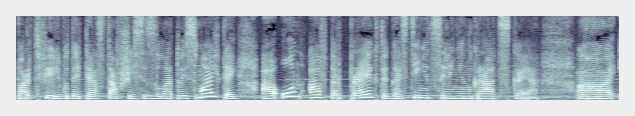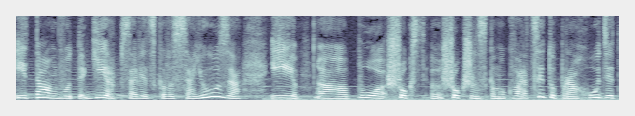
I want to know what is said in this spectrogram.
портфель вот этой оставшейся золотой смальтой, а он автор проекта гостиницы «Ленинградская». А, И там вот герб Советского Союза, и а, по Шокшинскому кварциту проходит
